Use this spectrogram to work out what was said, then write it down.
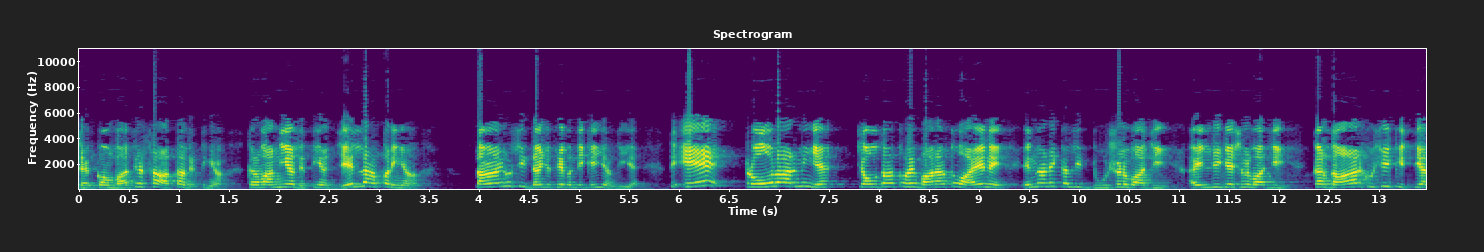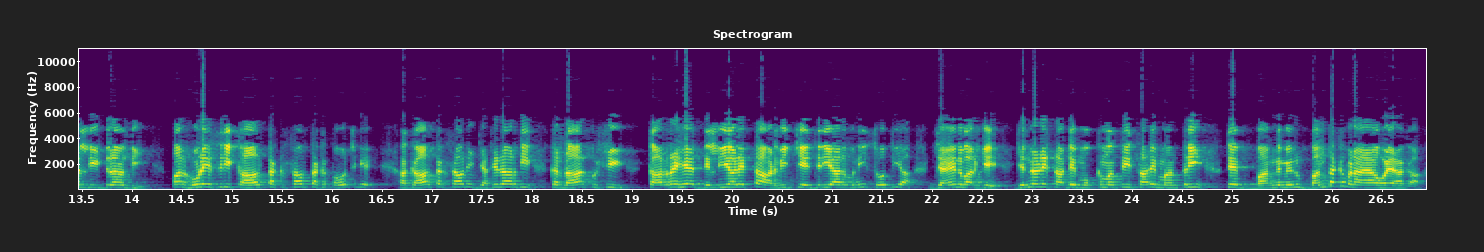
ਸਿੱਖ ਕੌਮ ਵਾਸਤੇ ਸਹਾਇਤਾਂ ਦਿੱਤੀਆਂ ਕੁਰਬਾਨੀਆਂ ਦਿੱਤੀਆਂ ਜੇਲ੍ਹਾਂ ਭਰੀਆਂ ਤਾਂ ਇਹਨੂੰ ਸ਼ਹੀਦਾਂ ਜਥੇਬੰਦੀ ਕਹੀ ਜਾਂਦੀ ਹੈ। ਤੇ ਇਹ ਟ੍ਰੋਲ ਆਰਮੀ ਹੈ 14 ਤੋਂ ਇਹ 12 ਤੋਂ ਆਏ ਨੇ। ਇਹਨਾਂ ਨੇ ਕੱਲੀ ਦੂਸ਼ਣਬਾਜ਼ੀ ਐਲੀਗੇਸ਼ਨਬਾਜ਼ੀ ਕਰਦਾਰ ਖੁਸ਼ੀ ਕੀਤੀ ਆ ਲੀਡਰਾਂ ਦੀ। ਪਰ ਹੁਣ ਇਹ ਸ੍ਰੀ ਅਕਾਲ ਤਖਤ ਸਾਹਿਬ ਤੱਕ ਪਹੁੰਚ ਗਏ। ਅਕਾਲ ਤਖਤ ਸਾਹਿਬ ਦੇ ਜਥੇਦਾਰ ਦੀ ਕਰਦਾਰ ਖੁਸ਼ੀ ਕਰ ਰਹੇ ਆ। ਦਿੱਲੀ ਵਾਲੇ ਢਾੜਵੀ ਕੇਜਰੀਵਾਲ, ਮਨੀਸ਼ ਸੋਧੀਆ, ਜੈਨ ਵਰਗੇ, ਜਿਨ੍ਹਾਂ ਨੇ ਸਾਡੇ ਮੁੱਖ ਮੰਤਰੀ, ਸਾਰੇ ਮੰਤਰੀ ਤੇ 92 ਨੂੰ ਬੰਧਕ ਬਣਾਇਆ ਹੋਇਆਗਾ,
